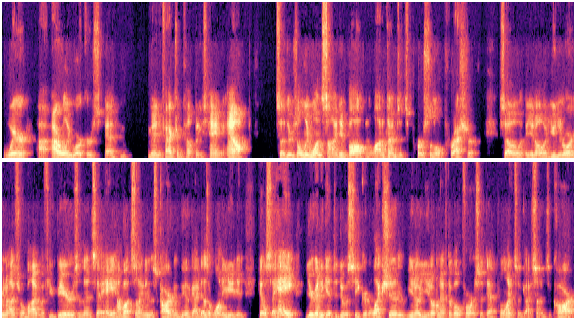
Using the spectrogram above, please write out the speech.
where uh, hourly workers at manufacturing companies hang out. So there's only one side involved, and a lot of times it's personal pressure. So, you know, a union organizer will buy him a few beers and then say, Hey, how about signing this card? And if the guy doesn't want a union, he'll say, Hey, you're going to get to do a secret election. You know, you don't have to vote for us at that point. So the guy signs the card.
